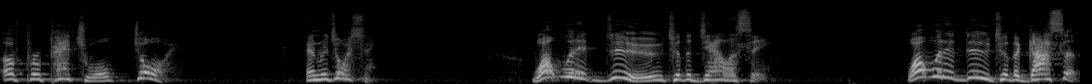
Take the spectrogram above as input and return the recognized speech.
of perpetual joy and rejoicing. What would it do to the jealousy? What would it do to the gossip?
